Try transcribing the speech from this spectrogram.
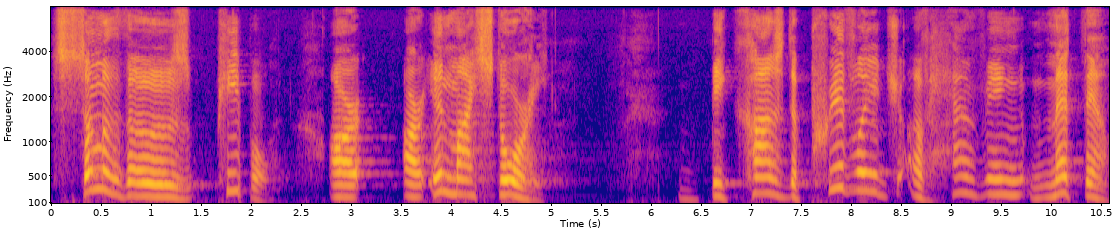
Some of those people are, are in my story because the privilege of having met them,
